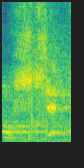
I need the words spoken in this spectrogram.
Oh, One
